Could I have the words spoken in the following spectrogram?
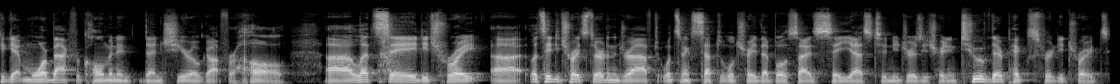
could get more back for Coleman and, than Shiro got for Hall? Uh, let's say Detroit, uh, let's say Detroit's third in the draft. What's an acceptable trade that both sides say yes to New Jersey trading two of their picks for Detroit's?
